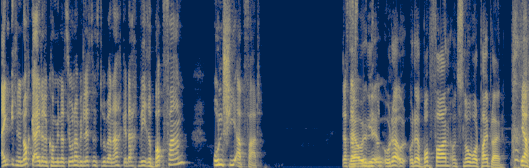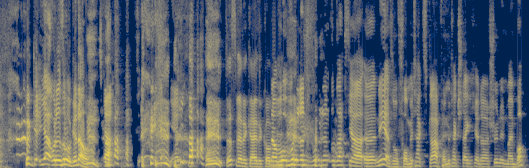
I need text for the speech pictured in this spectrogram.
Eigentlich eine noch geilere Kombination, habe ich letztens drüber nachgedacht, wäre Bobfahren und Skiabfahrt. Das ja, oder, oder, oder Bobfahren und Snowboard Pipeline. Ja. ja, oder so, genau. Ja. das wäre eine geile Kombi. Genau, wo, wo, du dann, wo du dann so sagst, ja, äh, nee, also vormittags, klar, vormittags steige ich ja da schön in meinen Bob,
